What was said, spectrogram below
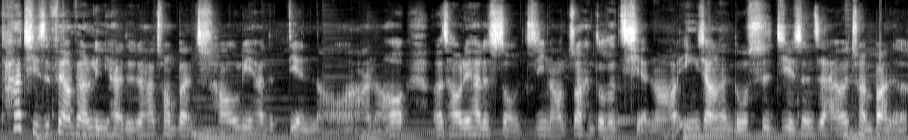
他其实非常非常厉害，对不对？他创办超厉害的电脑啊，然后呃，超厉害的手机，然后赚很多的钱，然后影响很多世界，甚至还会创办了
